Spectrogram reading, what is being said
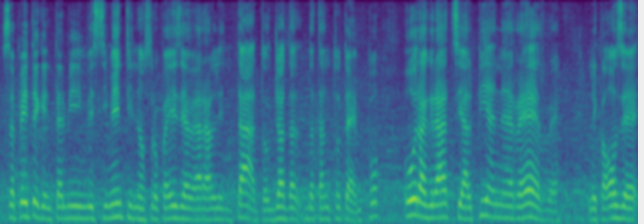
Sapete che in termini di investimenti il nostro Paese aveva rallentato già da, da tanto tempo, ora grazie al PNRR le cose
